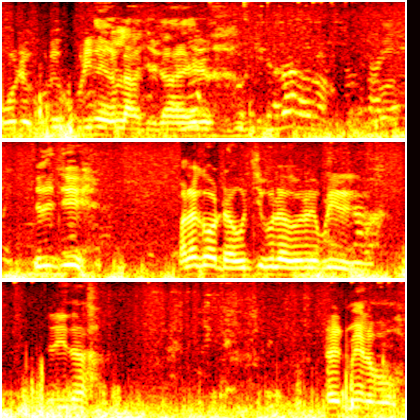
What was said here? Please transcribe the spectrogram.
குடி குடி குடிநீர்லாம் வச்சுருக்காங்க. திருச்சி மலைக்கோட்டை உச்சிப்புள்ள கோயில் எப்படி இருக்கு? தெரியுதா? ரைட் மேலே போவோம்.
